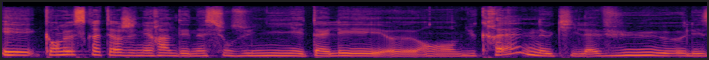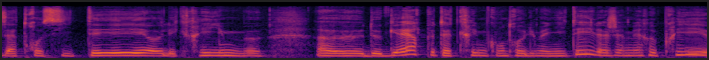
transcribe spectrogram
Et quand le secrétaire général des Nations Unies est allé en Ukraine, qu'il a vu euh, les atrocités, euh, les crimes euh, de guerre, peut-être crimes contre l'humanité. Il n'a jamais repris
